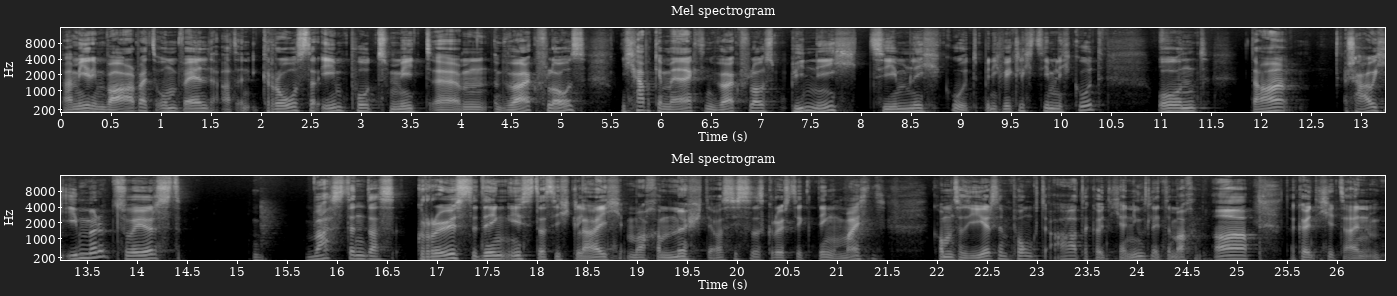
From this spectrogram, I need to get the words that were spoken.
bei mir im Arbeitsumfeld hat ein großer Input mit ähm, Workflows ich habe gemerkt, in Workflows bin ich ziemlich gut. Bin ich wirklich ziemlich gut. Und da schaue ich immer zuerst, was denn das größte Ding ist, das ich gleich machen möchte. Was ist das größte Ding? meistens kommen so die ersten Punkte. Ah, da könnte ich ein Newsletter machen. Ah, da könnte ich jetzt einen,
